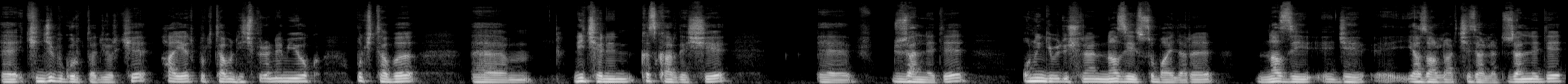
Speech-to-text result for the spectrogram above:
e, ikinci bir grupta diyor ki hayır bu kitabın hiçbir önemi yok. Bu kitabı e, Nietzsche'nin kız kardeşi e, düzenledi. Onun gibi düşünen Nazi subayları, Nazici e, yazarlar, çizerler düzenledi.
